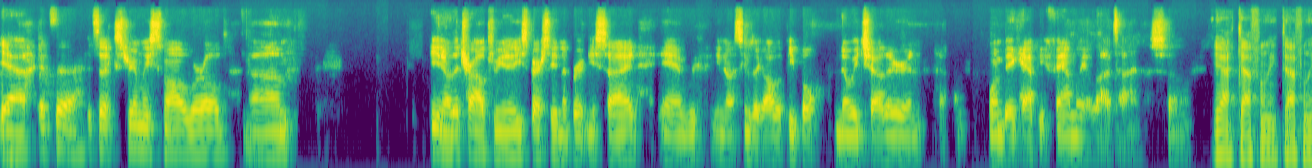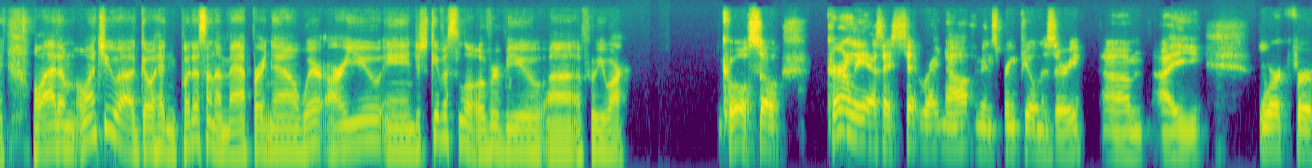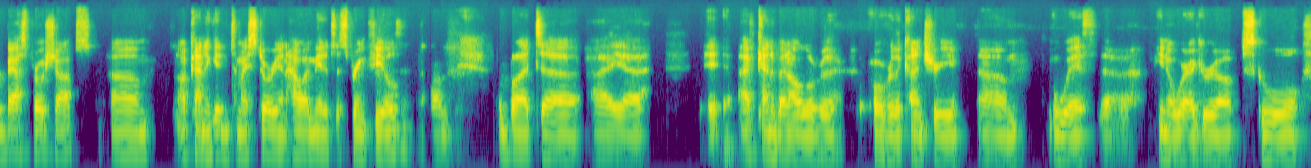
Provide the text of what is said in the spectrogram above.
Yeah, it's a it's an extremely small world. Um, you know, the trial community, especially in the Brittany side, and we, you know, it seems like all the people know each other and um, one big happy family a lot of times. So yeah, definitely, definitely. Well, Adam, why don't you uh, go ahead and put us on a map right now? Where are you, and just give us a little overview uh, of who you are. Cool. So currently, as I sit right now, I'm in Springfield, Missouri. Um, I work for Bass Pro Shops. Um, I'll kind of get into my story and how I made it to Springfield, um, but uh, I uh, it, I've kind of been all over over the country um, with uh, you know where I grew up, school,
